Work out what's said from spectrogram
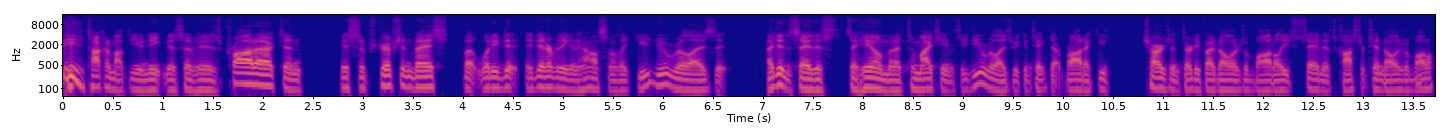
talking about the uniqueness of his product and his subscription base. But what he did, they did everything in house. And I was like, you do realize that I didn't say this to him, and to my team. So you do realize we can take that product. He's charging $35 a bottle. He's saying it's cost her $10 a bottle.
